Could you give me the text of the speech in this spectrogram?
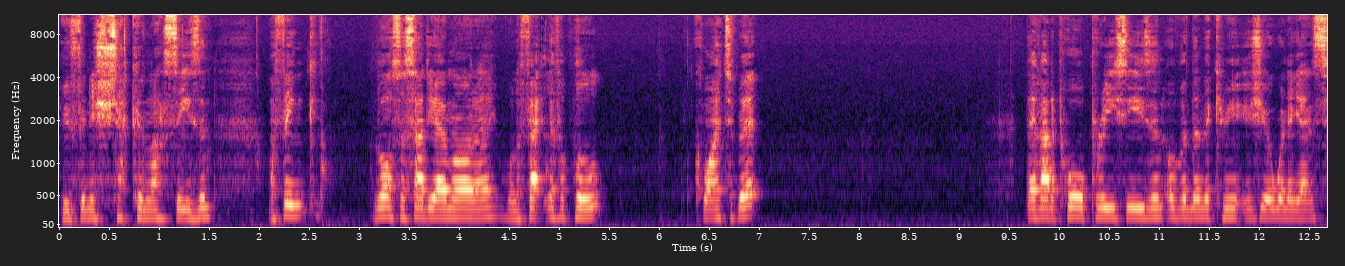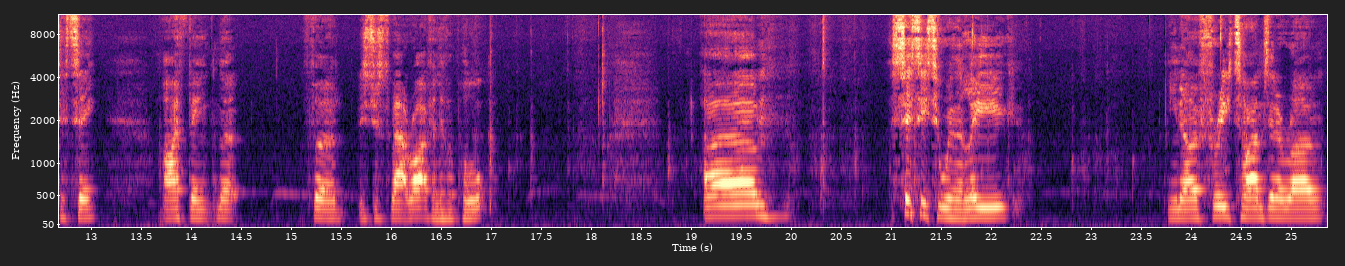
who finished second last season. I think the loss of Sadio Mane will affect Liverpool quite a bit. They've had a poor pre-season other than the Community Shield win against City. I think that third is just about right for Liverpool. Um, City to win the league. You know, three times in a row.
